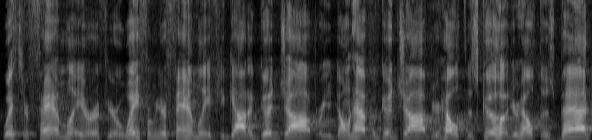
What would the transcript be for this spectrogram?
with your family or if you're away from your family, if you got a good job or you don't have a good job, your health is good, your health is bad.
